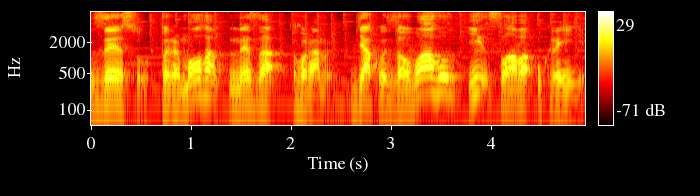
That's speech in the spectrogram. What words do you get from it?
ЗСУ. Перемога не за горами. Дякую за увагу і слава Україні!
